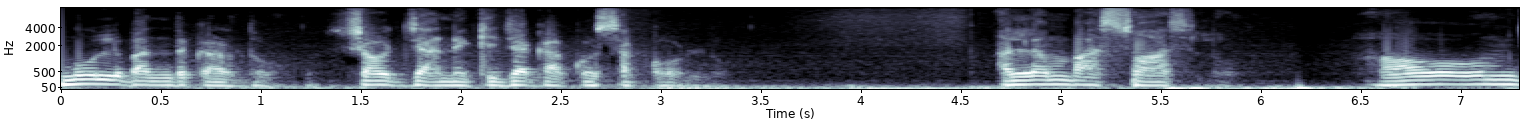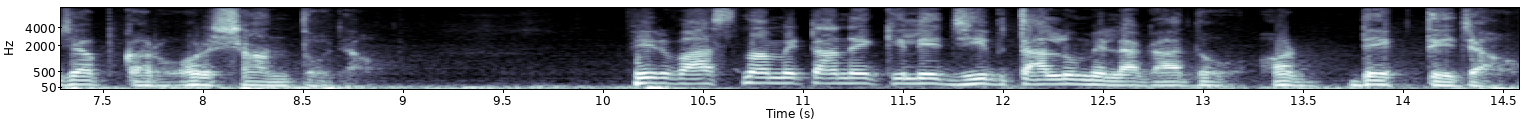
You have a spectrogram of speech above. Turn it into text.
मूल बंद कर दो, शौच जाने की जगह को सकोड़ लो। लंबा श्वास लो। ओम जप करो और शांत हो जाओ। फिर वासना मिटाने के लिए जीभ तालू में लगा दो और देखते जाओ।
